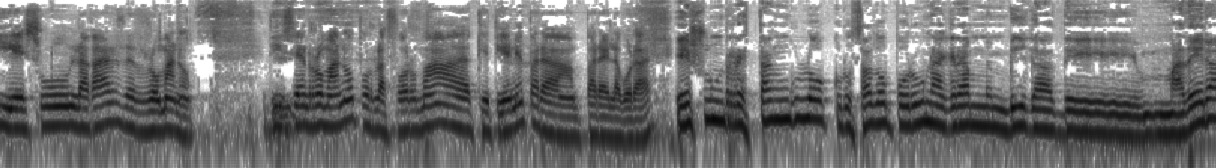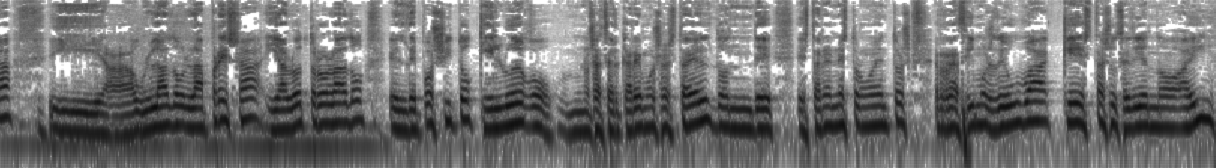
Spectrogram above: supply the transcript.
y es un lagar romano. Dicen romano por la forma que tiene para, para, elaborar. Es un rectángulo cruzado por una gran viga de madera y a un lado la presa y al otro lado el depósito que luego nos acercaremos hasta él donde están en estos momentos racimos de uva. ¿Qué está sucediendo ahí?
